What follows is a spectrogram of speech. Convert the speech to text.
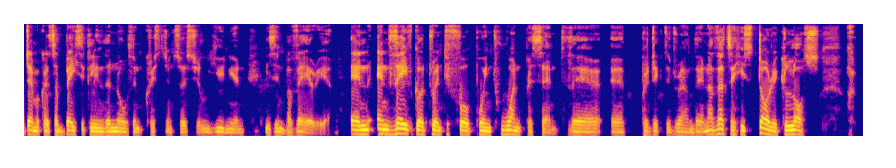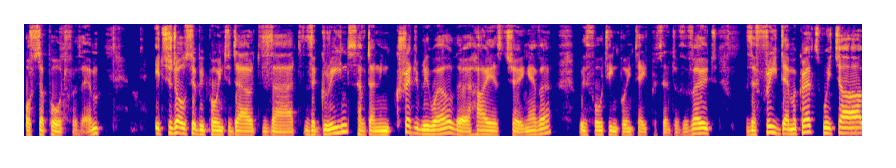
Democrats are basically in the north, and Christian Social Union is in Bavaria. And, and they've got 24.1%. Their uh, predicted around there. Now, that's a historic loss of support for them. It should also be pointed out that the Greens have done incredibly well, their highest showing ever, with 14.8% of the vote. The Free Democrats, which are,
